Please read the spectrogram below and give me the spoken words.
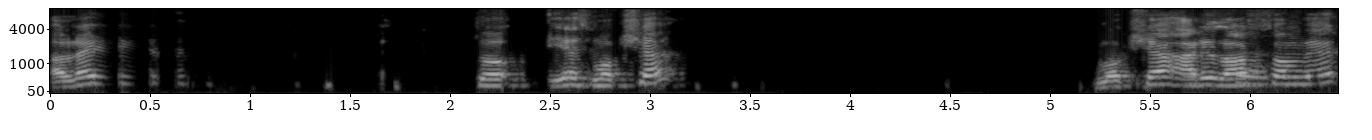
All right. So, yes, Moksha? Moksha, are you lost sir. somewhere?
